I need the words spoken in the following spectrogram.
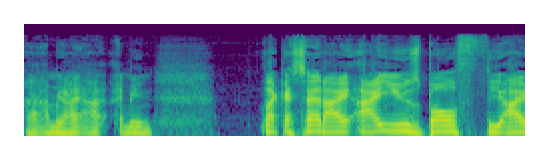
I, I mean, I, I- mean, like I said, I, I use both the i uh,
